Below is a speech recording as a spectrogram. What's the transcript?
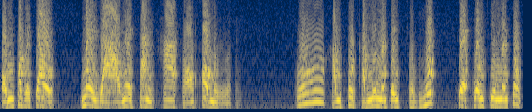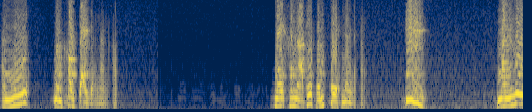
ผมพระพุทธเจ้าไม่ยาวไม่สั้นคาสองข้อมือ โอ้คำพูดคำนี้มันเป็นสมมุติ แต่ความจริงมันต้องอันนี้ มันเข้าใจอย่างนั้นครับ ในขณะที่ผมเป็นนั่นแหละครับ มันรู้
